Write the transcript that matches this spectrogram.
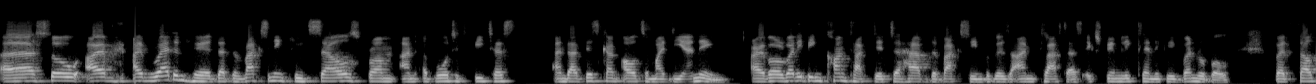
Uh, so I've I've read and heard that the vaccine includes cells from an aborted fetus, and that this can alter my DNA. I've already been contacted to have the vaccine because I'm classed as extremely clinically vulnerable, but felt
